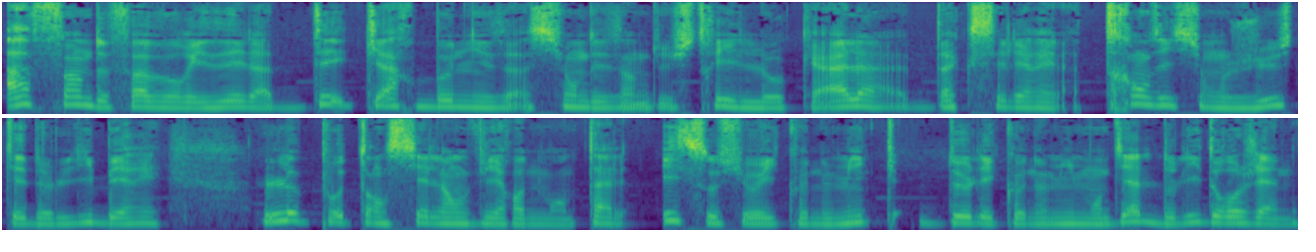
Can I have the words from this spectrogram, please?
afin de favoriser la décarbonisation des industries locales, d'accélérer la transition juste et de libérer le potentiel environnemental et socio-économique de l'économie mondiale de l'hydrogène.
